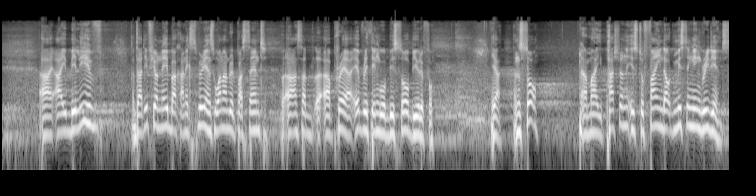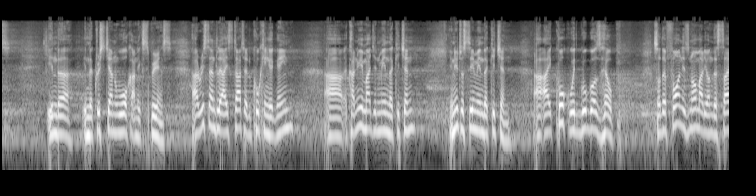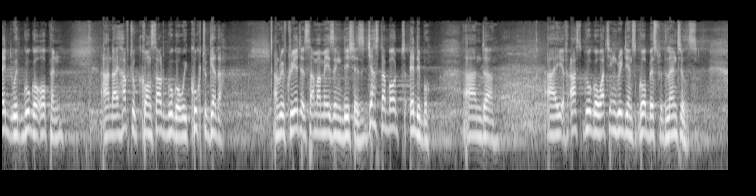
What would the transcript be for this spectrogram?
I, I believe that if your neighbor can experience 100% answered uh, prayer, everything will be so beautiful. Yeah, and so uh, my passion is to find out missing ingredients in the in the Christian walk and experience. Uh, recently, I started cooking again. Uh, can you imagine me in the kitchen? You need to see me in the kitchen. Uh, I cook with Google's help. So the phone is normally on the side with Google open and I have to consult Google. We cook together. And we've created some amazing dishes, just about edible. And uh, I asked Google what ingredients go best with lentils.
